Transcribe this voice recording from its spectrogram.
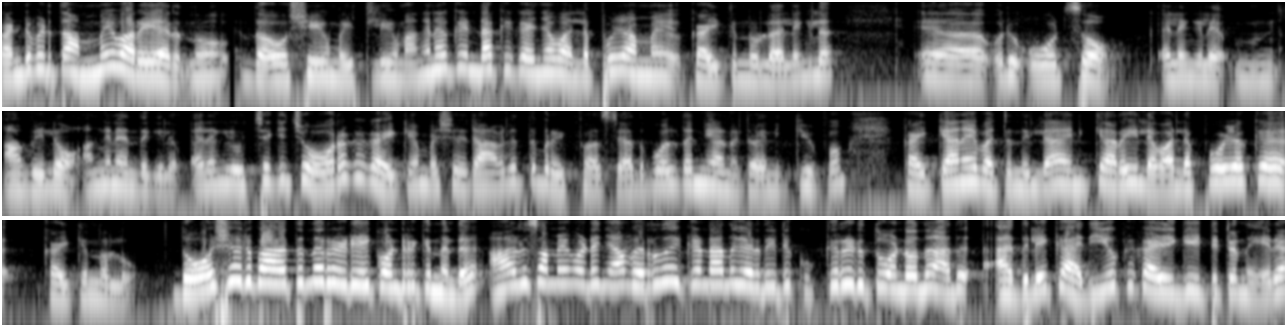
പണ്ട് ഇവിടുത്തെ അമ്മ പറയായിരുന്നു ദോശയും ഇഡ്ഡലിയും അങ്ങനെയൊക്കെ ഉണ്ടാക്കി കഴിഞ്ഞാൽ വല്ലപ്പോഴും അമ്മ കഴിക്കുന്നുള്ളൂ. അല്ലെങ്കിൽ ഒരു ഓട്സോ അല്ലെങ്കിൽ അവിലോ അങ്ങനെ എന്തെങ്കിലും. അല്ലെങ്കിൽ ഉച്ചയ്ക്ക് ചോറൊക്കെ കഴിക്കാം പക്ഷേ രാവിലത്തെ ബ്രേക്ക്ഫാസ്റ്റ് അതുപോലെ തന്നെയാണ് കേട്ടോ. എനിക്കിപ്പം കഴിക്കാനേ പറ്റുന്നില്ല. എനിക്കറിയില്ല വല്ലപ്പോഴൊക്കെ കഴിക്കുന്നുള്ളൂ. ദോശ ഒരു ഭാഗത്തു നിന്ന് റെഡി ആയിക്കൊണ്ടിരിക്കുന്നുണ്ട്. ആ ഒരു സമയം കൊണ്ട് ഞാൻ വെറുതെ നിൽക്കണ്ടെന്ന് കരുതിയിട്ട് കുക്കർ എടുത്തു കൊണ്ടുവന്ന് അത് അതിലേക്ക് അരിയൊക്കെ കഴുകി ഇട്ടിട്ട് നേരെ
